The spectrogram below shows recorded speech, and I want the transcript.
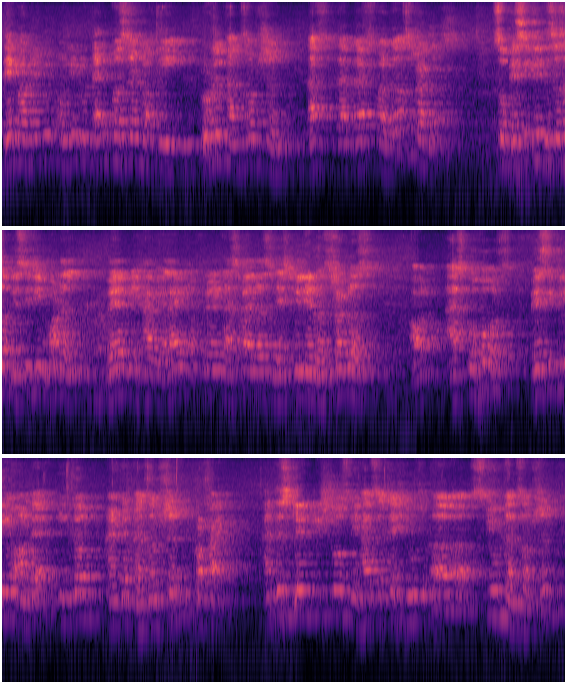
they contribute only to 10% of the total consumption. That's, that, that's for the strugglers. So basically, this is a BCG model where we have elite, affluent, aspirers, next billion and strugglers or as cohorts basically on the income and the consumption profile. And this clearly shows we have such a huge uh, skewed consumption.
